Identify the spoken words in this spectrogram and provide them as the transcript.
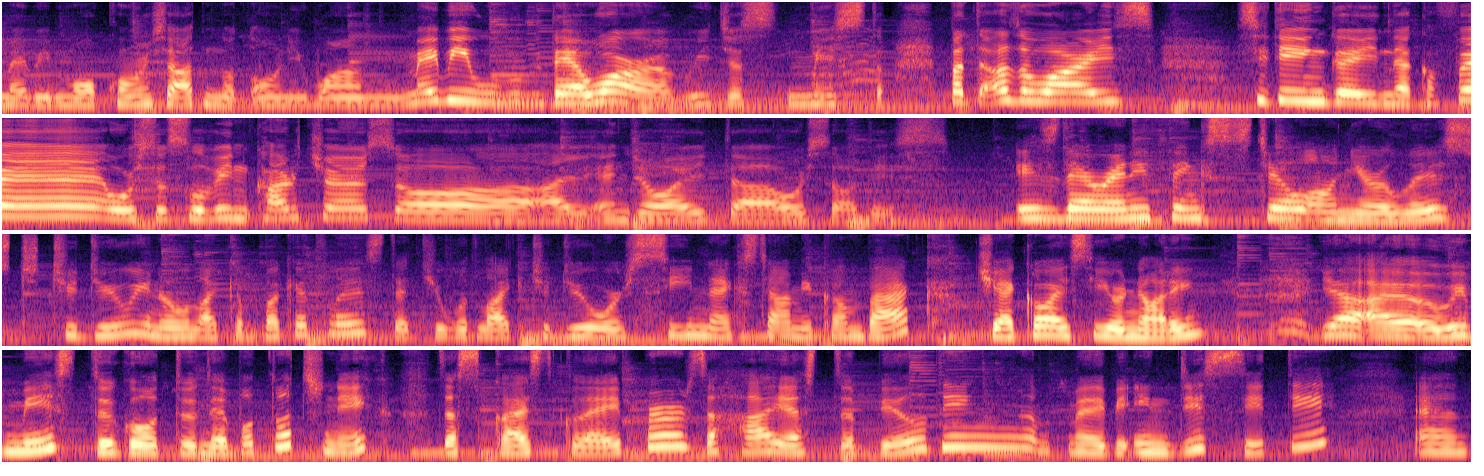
maybe more concert, not only one. Maybe there were, we just missed. But otherwise, sitting in a cafe, also Slovene culture, so I enjoyed uh, also this. Is there anything still on your list to do, you know, like a bucket list that you would like to do or see next time you come back? Chieko, I see you're nodding. Yeah, I, we missed to go to Nebotochnik, the skyscraper, the highest building maybe in this city. And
